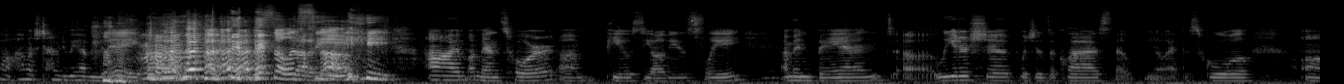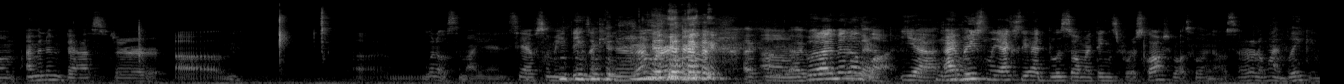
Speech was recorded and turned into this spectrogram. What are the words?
Oh, how much time do we have in the day? Um, so let's Not see. I'm a mentor, um, POC obviously. I'm in band, uh, leadership, which is a class that you know at the school. Um, I'm an ambassador. Um, um, what else am I in? See, I have so many things I can't remember. I Um, I've but I'm in a there. lot. Yeah, I recently actually had to list all my things for a scholarship I was filling out, so I don't know why I'm blinking.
